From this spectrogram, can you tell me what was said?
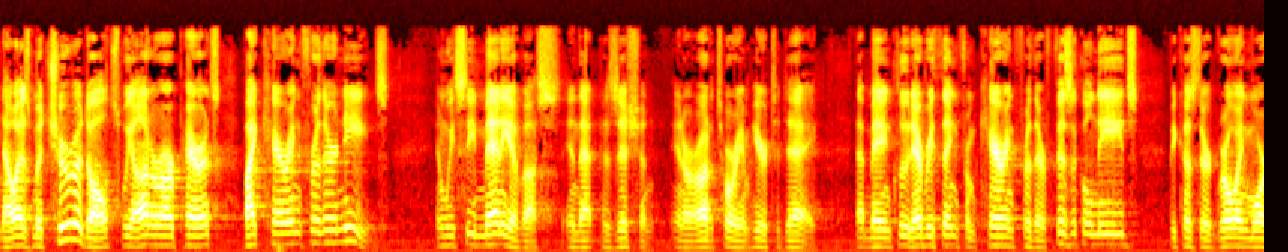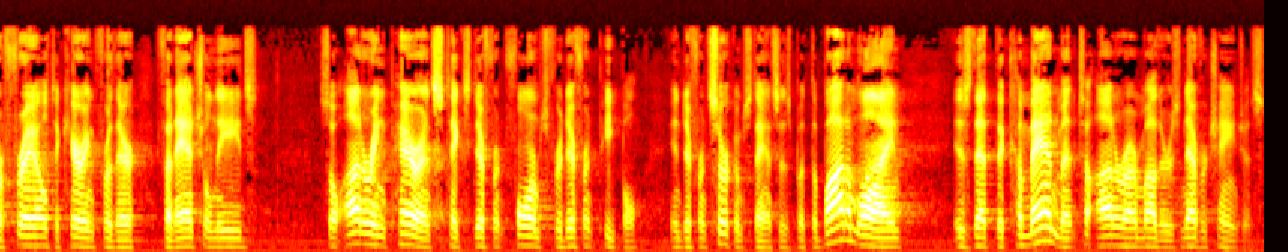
Now, as mature adults, we honor our parents by caring for their needs and we see many of us in that position in our auditorium here today. That may include everything from caring for their physical needs because they're growing more frail to caring for their financial needs. So, honoring parents takes different forms for different people in different circumstances. But the bottom line is that the commandment to honor our mothers never changes.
